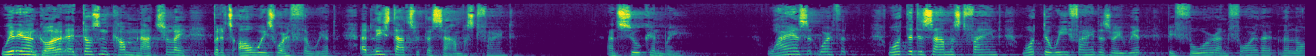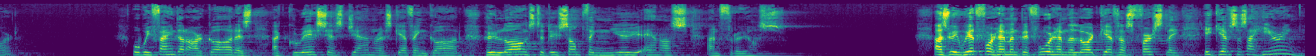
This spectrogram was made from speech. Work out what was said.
Waiting on God, it doesn't come naturally, but it's always worth the wait. At least that's what the psalmist found. And so can we. Why is it worth it? What did the psalmist find? What do we find as we wait before and for the, the Lord? Well, we find that our God is a gracious, generous, giving God who longs to do something new in us and through us. As we wait for Him and before Him, the Lord gives us, firstly, He gives us a hearing.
